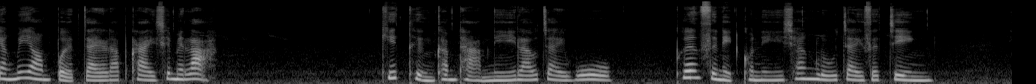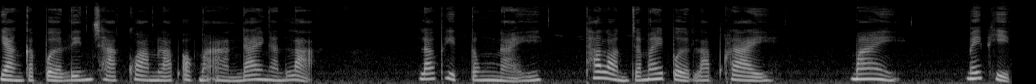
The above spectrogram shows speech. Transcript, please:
ยังไม่ยอมเปิดใจรับใครใช่ไหมล่ะ คิดถึงคำถามนี้แล้วใจวูบ เพื่อนสนิทคนนี้ช่างรู้ใจซะจริง อย่างกับเปิดลิ้นชักความลับออกมาอ่านได้งั้นละ่ะ แล้วผิดตรงไหน ถ้าหล่อนจะไม่เปิดรับใคร ไม่ ไม่ผิด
